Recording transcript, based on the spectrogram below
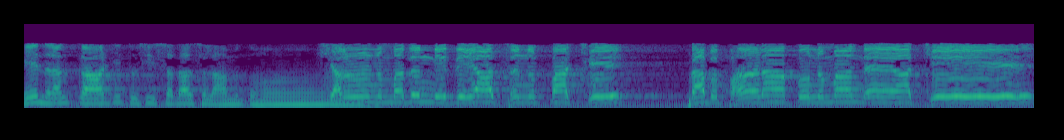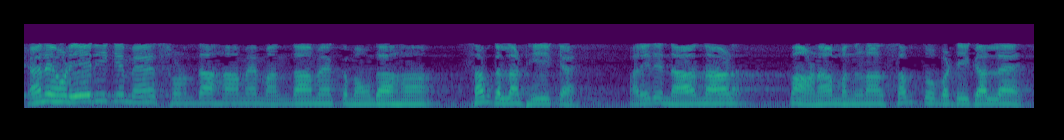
ਇਹ ਨਿਰੰਕਾਰ ਜੀ ਤੁਸੀਂ ਸਦਾ ਸਲਾਮਤ ਹੋ। ਸ਼ਰਨ ਮਦਨ ਨਿਧਿਆਸਨ ਪਾਛੇ ਪ੍ਰਭ ਭਾਣਾ ਪੁਨ ਮਾਨੈ ਆਛੇ। ਕਹਿੰਦੇ ਹੁਣ ਇਹ ਨਹੀਂ ਕਿ ਮੈਂ ਸੁਣਦਾ ਹਾਂ ਮੈਂ ਮੰਨਦਾ ਮੈਂ ਕਮਾਉਂਦਾ ਹਾਂ। ਸਭ ਗੱਲਾਂ ਠੀਕ ਹੈ ਪਰ ਇਹਦੇ ਨਾਲ ਨਾਲ ਭਾਣਾ ਮੰਨਣਾ ਸਭ ਤੋਂ ਵੱਡੀ ਗੱਲ ਹੈ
